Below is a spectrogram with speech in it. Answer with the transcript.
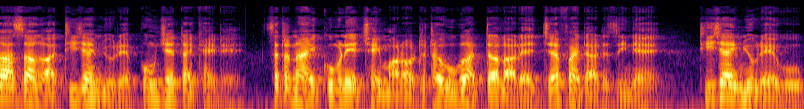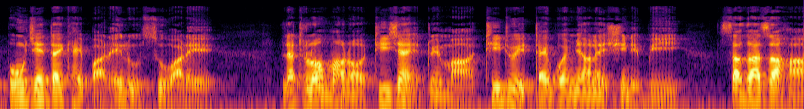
ကားစကားထိချိုက်မျိုးတဲ့ဘုံကျက်တိုက်ခိုက်တယ်။17:9မိနစ်အချိန်မှာတော့တထဦးကတက်လာတဲ့ Jet Fighter တစ်စီးနဲ့ထိချိုက်မျိုးတဲ့ကိုဘုံကျက်တိုက်ခိုက်ပါတယ်လို့ဆိုပါတယ်။လက်တလုံးမှာတော့ထိချိုက်အတွင်းမှာထိတွေ့တိုက်ပွဲများလည်းရှိနေပြီး စကားစဟာ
